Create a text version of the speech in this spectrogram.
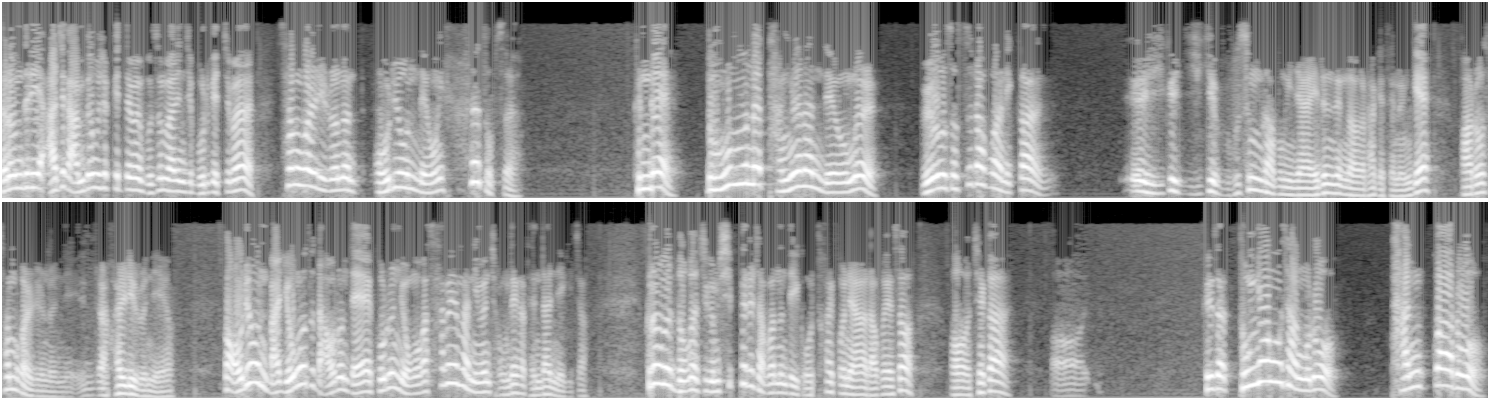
여러분들이 아직 안 배우셨기 때문에 무슨 말인지 모르겠지만 사무관리론은 어려운 내용이 하나도 없어요. 근데 너무나 당연한 내용을 외워서 쓰라고 하니까 이게 이게 무슨 가봉이냐 이런 생각을 하게 되는 게 바로 사무관리론 관리론이에요. 그러니까 어려운 말 용어도 나오는데 그런 용어가 3회만이면 정리가 된다는 얘기죠. 그러면 너가 지금 10회를 잡았는데 이거 어떡할 거냐라고 해서 어 제가 어 그래서 동영상으로 단과로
